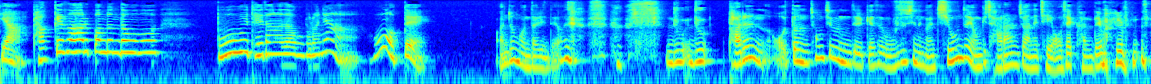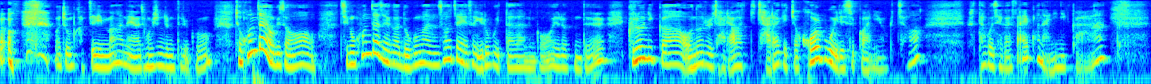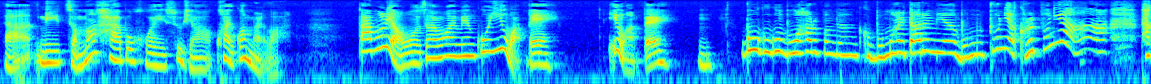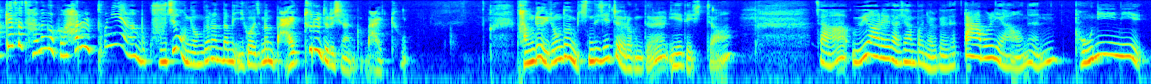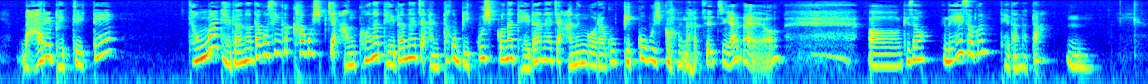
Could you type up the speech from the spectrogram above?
야, 밖에서 하룻밤 잔다고 뭐, 뭐 대단하다고 그러냐? 어, 어때? 완전 건달인데요. 누, 누, 다른 어떤 청취분들께서 웃으시는 거야. 지 혼자 연기 잘하는 줄 아네. 제 어색한데. 막 이러면서. 어, 좀 갑자기 민망하네요. 정신 좀 들고. 저 혼자 여기서 지금 혼자 제가 녹음하는 서재에서 이러고 있다는 거, 여러분들. 그러니까 언어를 잘, 잘하겠죠. 거울 보고 이랬을 거 아니에요. 그쵸? 그렇다고 제가 사이코는 아니니까. 자, 你怎么还不会数学？快关门了。大不了我在外面过一晚呗，一晚呗。 음. 뭐 그거 뭐 하룻밤 자는 그 뭐뭐 할 따름이야 뭐뭐 뿐이야 그럴 뿐이야 밖에서 자는 거 그거 하루일 뿐이야 뭐 굳이 연결한다면 이거지만 말투를 들으시라는 거 말투 강조 이 정도는 미친 듯이 했죠 여러분들 이해되시죠 자, 위아래 다시 한번 열교해서 따블리아오는 본인이 말을 뱉을 때 정말 대단하다고 생각하고 싶지 않거나 대단하지 않다고 믿고 싶거나 대단하지 않은 거라고 비꼬고 싶거나 셋 중에 하나예요. 어, 그래서 근데 해석은 대단하다. 음.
